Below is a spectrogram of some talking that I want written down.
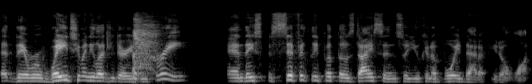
that there were way too many legendaries in three, and they specifically put those dice in so you can avoid that if you don't want.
